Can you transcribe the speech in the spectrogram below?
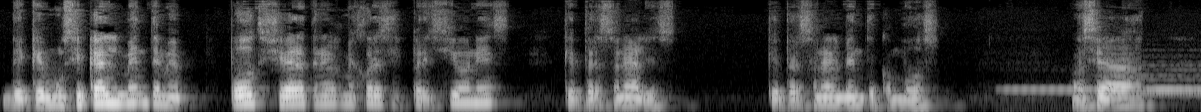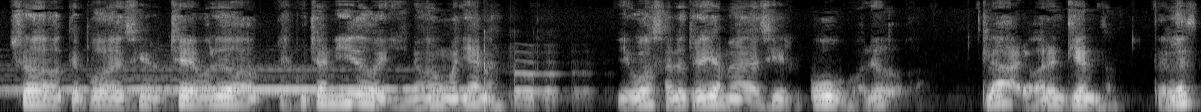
de que musicalmente me puedo llegar a tener mejores expresiones que personales, que personalmente con vos. O sea, yo te puedo decir, che, boludo, escuchá Nido y nos vemos mañana. Y vos al otro día me vas a decir, uh, boludo, claro, ahora entiendo. ¿Entendés?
